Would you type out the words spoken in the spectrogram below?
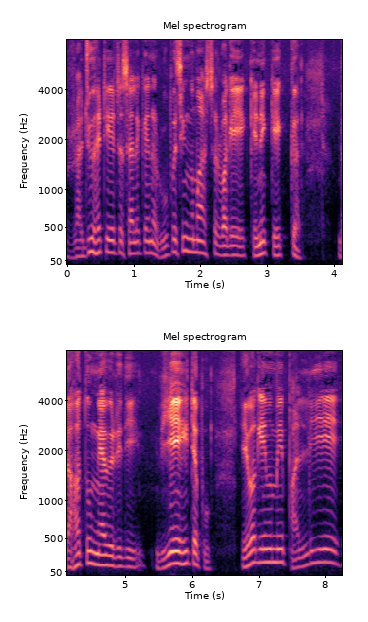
රජු හැටියට සැලකෙන රූපසිංහ මාස්ටර් වගේ කෙනෙක් එක්ක දහතුන් ඇවිරිදි වියේ හිටපු. ඒවගේම මේ පල්ලියේ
